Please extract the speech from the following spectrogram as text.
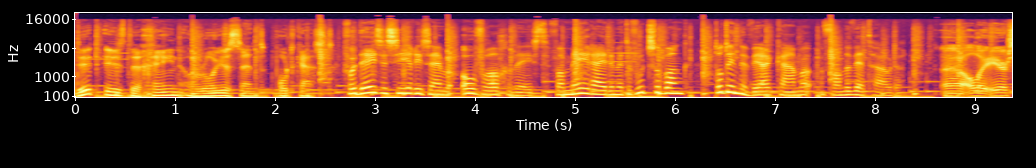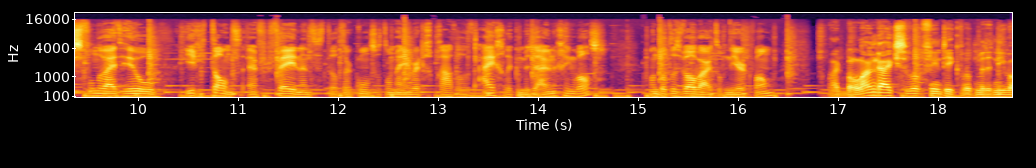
Dit is de Geen Rode Cent podcast. Voor deze serie zijn we overal geweest. Van meerijden met de voedselbank tot in de werkkamer van de wethouder. Uh, allereerst vonden wij het heel irritant en vervelend dat er constant omheen werd gepraat dat het eigenlijk een bezuiniging was. Want dat is wel waar het op neerkwam. Maar het belangrijkste wat vind ik wat met het nieuwe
